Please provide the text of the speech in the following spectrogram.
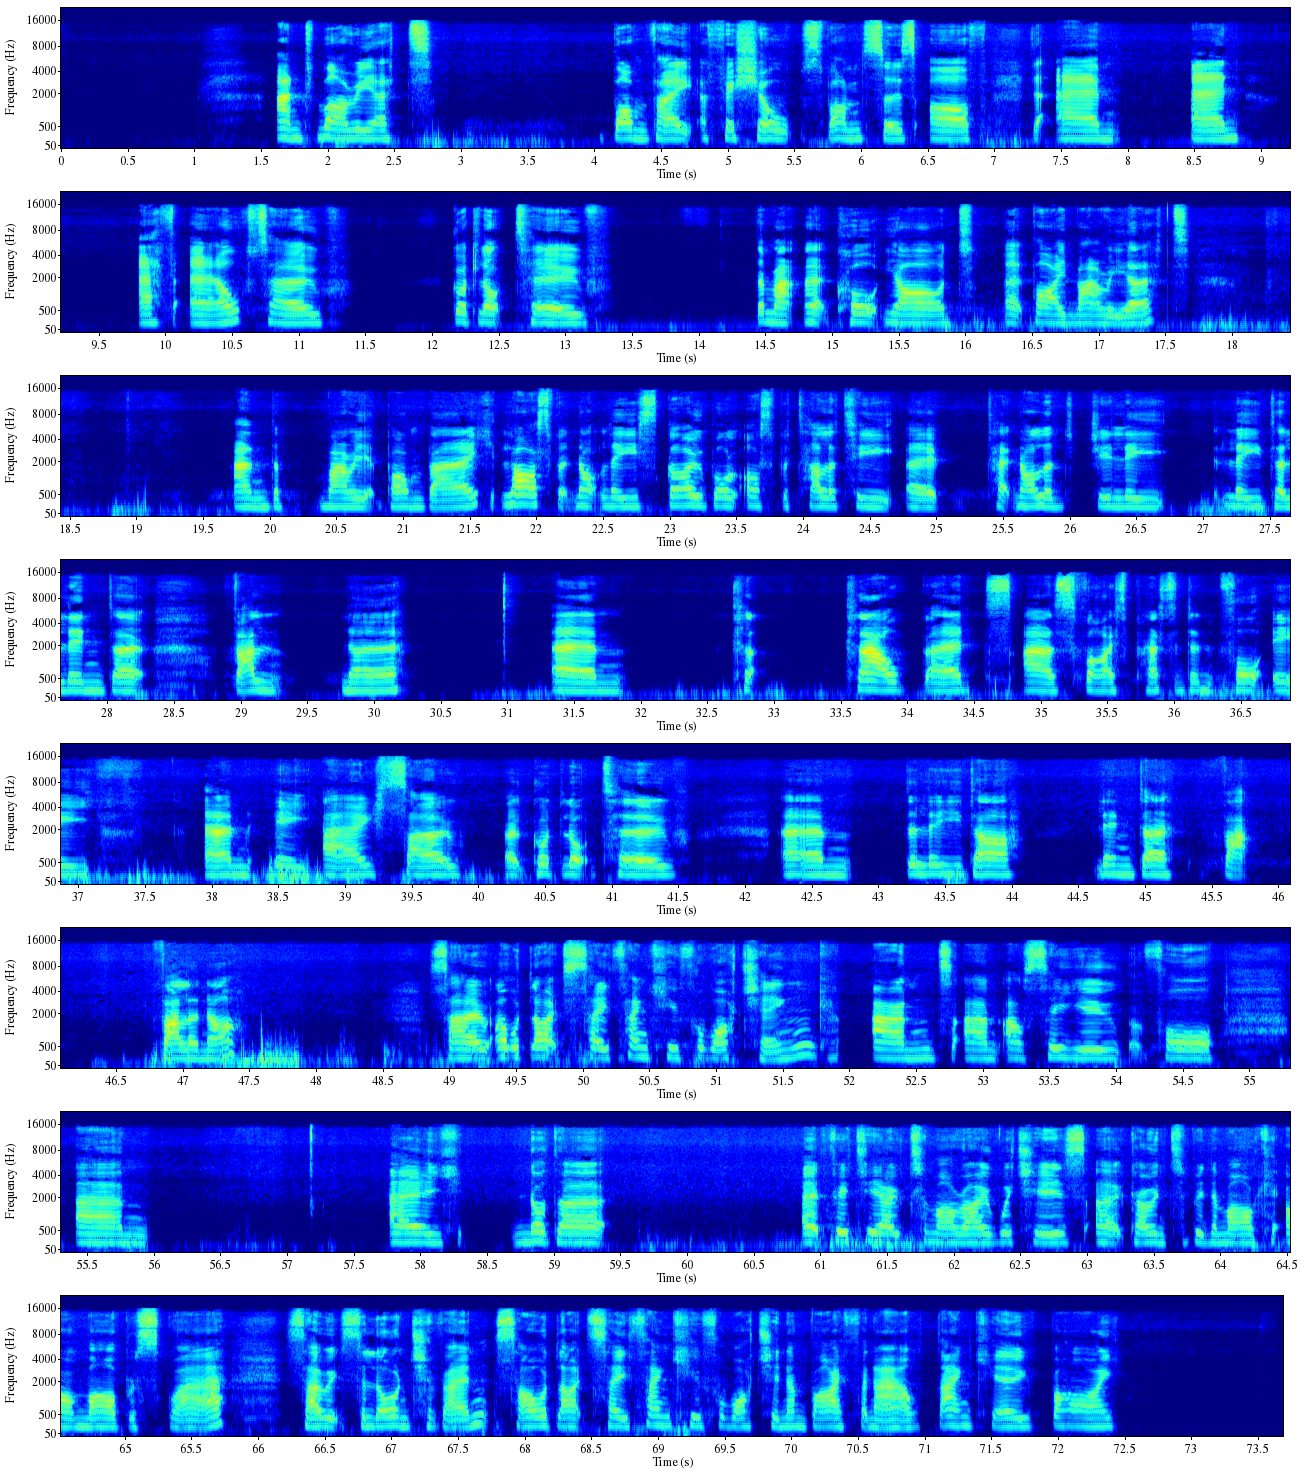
and marriott bombay official sponsors of the mnfl so good luck to the uh, courtyard uh, by marriott and the Marriott Bombay. Last but not least, global hospitality uh, technology leader Linda Vanner um, Cl Cloudbeds as vice president for EMEA. So uh, good luck to um, the leader Linda Va Valena. So I would like to say thank you for watching and um, I'll see you for um, a another uh, video tomorrow which is uh, going to be the market on Marlborough Square. So it's the launch event. So I would like to say thank you for watching and bye for now. Thank you. Bye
